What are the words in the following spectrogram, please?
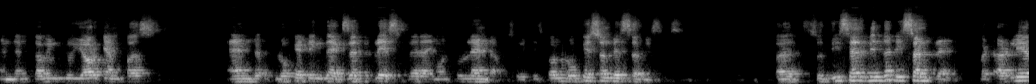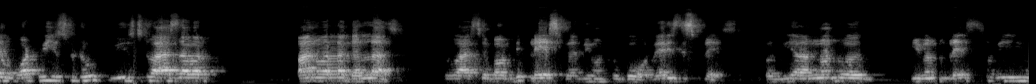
and then coming to your campus and locating the exact place where I want to land up. So it is called location-based services. Uh, so this has been the recent trend. But earlier, what we used to do, we used to ask our Panwala Gallas to ask about the place where we want to go. Where is this place? Because we are unknown to a given place. So we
